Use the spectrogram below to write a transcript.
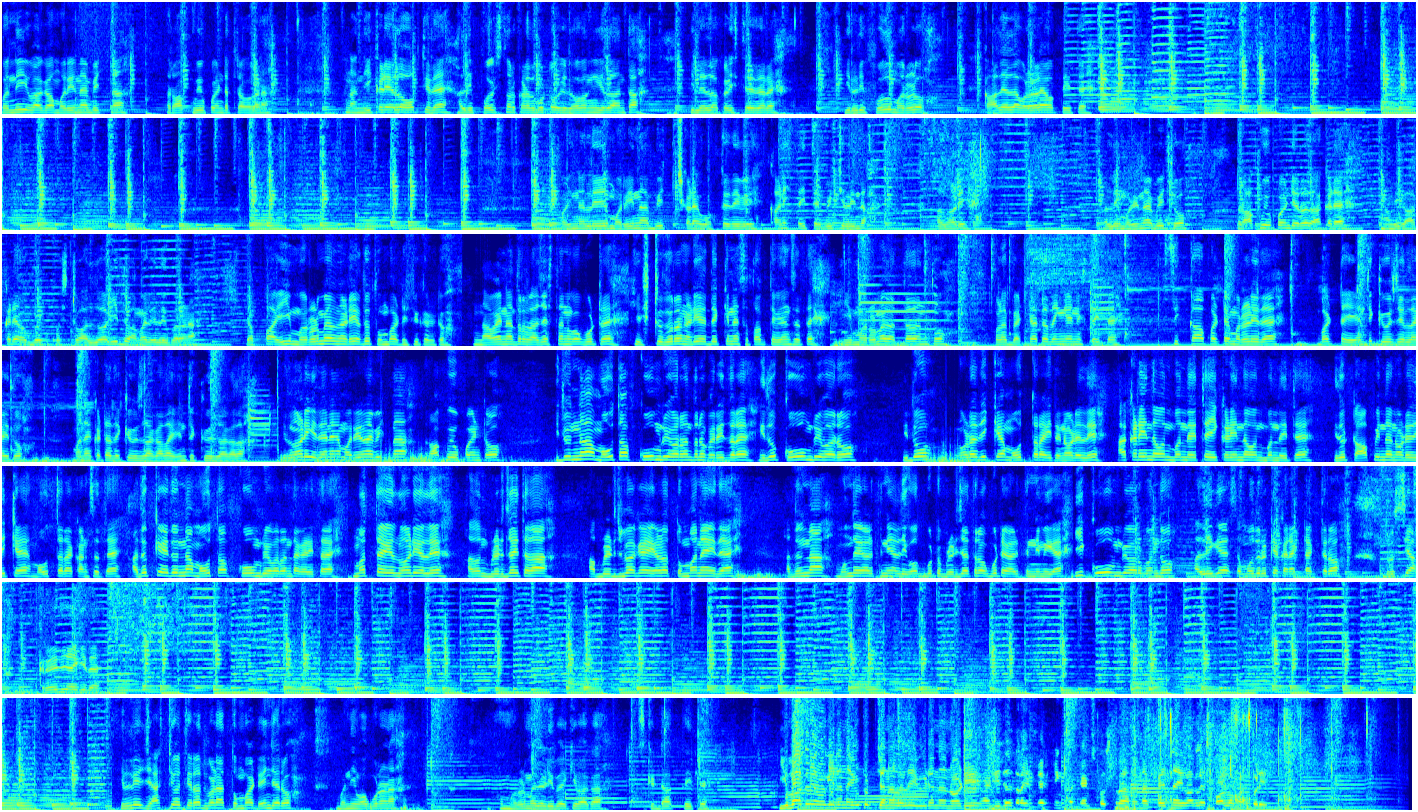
ಬನ್ನಿ ಇವಾಗ ಮರೀನಾ ಬೀಚ್ನ ರಾಕ್ ವ್ಯೂ ಪಾಯಿಂಟ್ ಹತ್ರ ಹೋಗೋಣ. ನಾನು ಈ ಕಡೆ ಎಲ್ಲ ಹೋಗ್ತಿದ್ದೆ, ಅಲ್ಲಿ ಪೊಲೀಸ್ನವ್ರು ಕಳೆದ್ಬಿಟ್ಟು ಇಲ್ಲಿ ಹೋಗಂಗಿಲ್ಲ ಅಂತ ಇಲ್ಲೆಲ್ಲೋ ಕಳಿಸ್ತಾ ಇದ್ದಾರೆ ಇಲ್ಲಿ ಫುಲ್ ಮರಳು, ಕಾಲೆಲ್ಲ ಒಳಗಡೆ ಹೋಗ್ತೈತೆ. ಫೈನಲಿ ಮರೀನಾ ಬೀಚ್ ಕಡೆ ಹೋಗ್ತಾ ಇದ್ದೀವಿ ಕಾಣಿಸ್ತೈತೆ ಬೀಚ್ ಇಲ್ಲಿಂದ. ಅಲ್ಲಿ ನೋಡಿ. ಅಲ್ಲಿ Marina beach rock view point ಇರೋದು ಆ ಕಡೆ. ನಾವೀಗ ಆ ಕಡೆ ಹೋಗ್ಬೇಕು ಫಸ್ಟು ಅಲ್ಲಿ ಹೋಗಿದ್ದು ಆಮೇಲೆ ಇಲ್ಲಿಗೆ ಬರೋಣ. ಯಪ್ಪ, ಈ ಮರಳ ಮೇಲೆ ನಡೆಯೋದು ತುಂಬ ಡಿಫಿಕಲ್ಟು ನಾವೇನಾದರೂ ರಾಜಸ್ಥಾನ್ಗೆ ಹೋಗ್ಬಿಟ್ರೆ ಇಷ್ಟು ದೂರ ನಡೆಯೋದಕ್ಕೇ ಸತ್ತೋಗ್ತೀವಿ ಅನ್ಸುತ್ತೆ. ಈ ಮರಳ ಮೇಲೆ ಹತ್ತದಂತೂ ಒಳ್ಳೆ ಬೆಟ್ಟ ಹತ್ತದಂಗೆ ಅನಿಸ್ತೈತೆ. ಸಿಕ್ಕಾಪಟ್ಟೆ ಮರಳಿದೆ ಬಟ್ ಎಂತಕ್ಕೆ ಯೂಸ್ ಇಲ್ಲ ಇದು. ಮನೆ ಕಟ್ಟೋದಕ್ಕೆ ಯೂಸ್ ಆಗಲ್ಲ ಎಂತಕ್ಕೆ ಯೂಸ್ ಆಗಲ್ಲ. ಇಲ್ಲಿ ನೋಡಿ, ಇದೇನೆ ಮರೀನಾ ಬೀಚ್ನ ರಾಕ್ ವ್ಯೂ ಪಾಯಿಂಟು ಇದನ್ನ ಮೌತ್ ಆಫ್ ಕೂಮ್ ರಿವರ್ ಅಂತಲೂ ಕರೀತಾರೆ. ಇದು ಕೂಮ್ ರಿವರು ಇದು ನೋಡೋದಕ್ಕೆ ಮೌತ್ ತರ ಐತೆ ನೋಡಿ ಇಲ್ಲಿ ಆ ಕಡೆಯಿಂದ ಒಂದು ಬಂದೈತೆ, ಈ ಕಡೆಯಿಂದ ಒಂದು ಬಂದೈತೆ. ಇದು ಟಾಪಿಂದ ನೋಡೋದಕ್ಕೆ ಮೌತ್ ಥರ ಕಾಣಿಸುತ್ತೆ. ಅದಕ್ಕೆ ಇದನ್ನ ಮೌತ್ ಆಫ್ ಕೋಮ್ ರಿವರ್ ಅಂತ ಕರೀತಾರೆ. ಮತ್ತೆ ಇಲ್ಲಿ ನೋಡಿ ಅಲ್ಲಿ, ಅದೊಂದು ಬ್ರಿಡ್ಜ್ ಐತಲ್ಲ, ಆ ಬ್ರಿಡ್ಜ್ ಬಗ್ಗೆ ಹೇಳೋದು ತುಂಬಾನೇ ಇದೆ. ಅದನ್ನ ಮುಂದೆ ಹೇಳ್ತೀನಿ, ಅಲ್ಲಿಗೆ ಹೋಗ್ಬಿಟ್ಟು ಬ್ರಿಡ್ಜ್ ಹತ್ರ ಹೋಗ್ಬಿಟ್ಟು ಹೇಳ್ತೀನಿ ನಿಮಗೆ. ಈ ಕೋಮ್ ರಿವರ್ ಬಂದು ಅಲ್ಲಿಗೆ ಸಮುದ್ರಕ್ಕೆ ಕನೆಕ್ಟ್ ಆಗ್ತಿರೋ ದೃಶ್ಯ ಕ್ರೇಜಿಯಾಗಿದೆ ಇಲ್ಲಿ ಜಾಸ್ತಿ ಹೊತ್ತು ಇರೋದು ಬೇಡ, ತುಂಬ ಡೇಂಜರು ಬನ್ನಿ, ಹೋಗ್ಬಿಡೋಣ. ಮರಳ ಮೇಲೆ ಇಳಿಬೇಕು ಇವಾಗ. ಸ್ಕಿಡ್ ಆಗ್ತೈತೆ. ಇವಾಗಲೇ ಹೋಗಿ ನನ್ನ ಯೂಟ್ಯೂಬ್ ಚಾನಲಲ್ಲಿ ವಿಡಿಯೋನ ನೋಡಿ ಆ್ಯಂಡ್ ಇದೇ ಥರ ಇಂಟ್ರೆಸ್ಟಿಂಗ್ ಕಂಟೆಂಟ್ಸ್ಗೋಸ್ಕರ ನನ್ನ ಪೇಜ್ನ ಇವಾಗಲೇ ಫಾಲೋ ಮಾಡಿಕೊಡಿ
